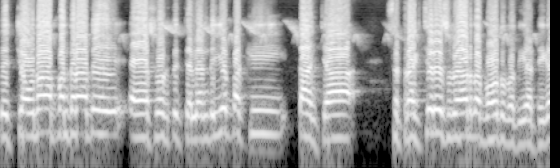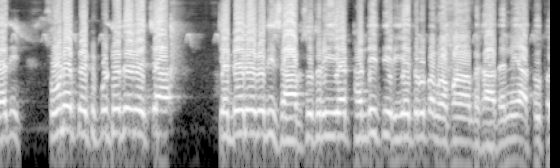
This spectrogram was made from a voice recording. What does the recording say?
ਤੇ 14 15 ਤੇ ਇਸ ਵਕਤ ਚੱਲਣ ਦੀ ਹੈ ਬਾਕੀ ਢਾਂਚਾ ਸਟਰਕਚਰ ਇਸ ਵੈੜ ਦਾ ਬਹੁਤ ਵਧੀਆ ਠੀਕ ਆ ਜੀ। ਸੋਹਣੇ ਪਿੱਠ ਪੁੱਠੇ ਦੇ ਵਿੱਚ ਆ। ਚੱਡੇ ਲੇਵੇ ਦੀ ਸਾਫ਼ ਸੁਥਰੀ ਆ ਠੰਡੀ ਧੀਰੀ ਆ ਇਧਰੋਂ ਤੁਹਾਨੂੰ ਆਪਾਂ ਦਿਖਾ ਦਿੰਨੇ ਹੱਥ ਉੱਤ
